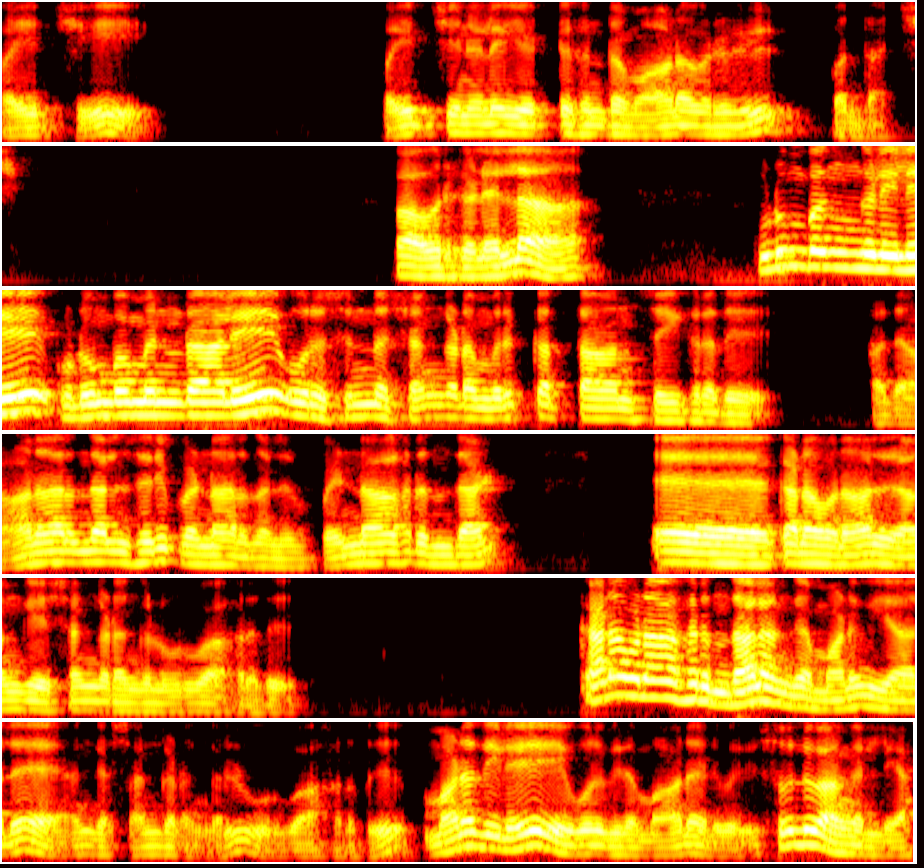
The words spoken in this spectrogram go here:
பயிற்சி பயிற்சி நிலை எட்டுகின்ற மாணவர்கள் வந்தாச்சு. இப்போ அவர்கள் எல்லாம் குடும்பங்களிலே குடும்பம் என்றாலே ஒரு சின்ன சங்கடம் இருக்கத்தான் செய்கிறது. அது ஆணாக இருந்தாலும் சரி பெண்ணாக இருந்தாலும் பெண்ணாக இருந்தால் கணவனால் அங்கே சங்கடங்கள் உருவாகிறது. கணவனாக இருந்தால் அங்கே மனைவியால் அங்கே சங்கடங்கள் உருவாகிறது. மனதிலே ஒரு விதமான அனுமதி சொல்லுவாங்க இல்லையா?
